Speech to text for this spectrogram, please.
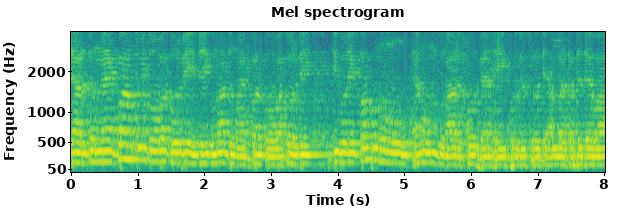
যার জন্য একবার তুমি তওবা করবে যে গুনার জন্য একবার তওবা করবে, জীবনে কখনো এমন গুনাহ করবে না, এই প্রতিশ্রুতি আল্লাহর কাছে দেওয়া।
